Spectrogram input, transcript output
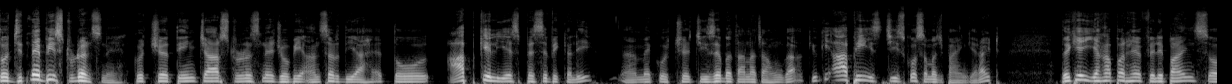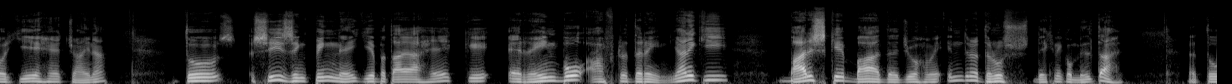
तो जितने भी स्टूडेंट्स ने, कुछ तीन चार स्टूडेंट्स ने जो भी आंसर दिया है तो आपके लिए स्पेसिफिकली मैं कुछ चीज़ें बताना चाहूँगा, क्योंकि आप ही इस चीज़ को समझ पाएँगे राइट देखिए, यहाँ पर है फिलीपाइंस और ये है चाइना तो शी जिनपिंग ने ये बताया है कि रेनबो आफ्टर द रेन यानी कि बारिश के बाद जो हमें इंद्रधनुष देखने को मिलता है तो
